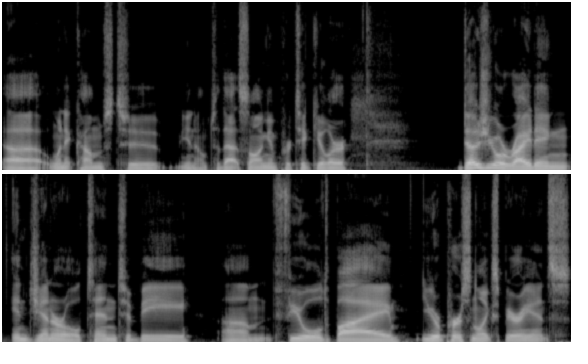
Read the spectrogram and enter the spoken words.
uh, when it comes to, you know, to that song in particular. Does your writing in general tend to be um, fueled by your personal experience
